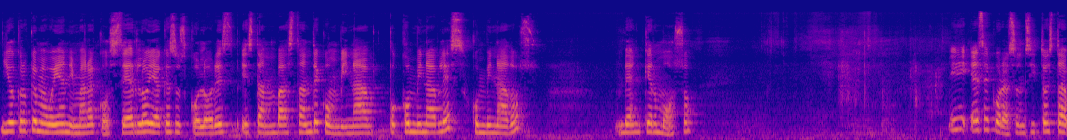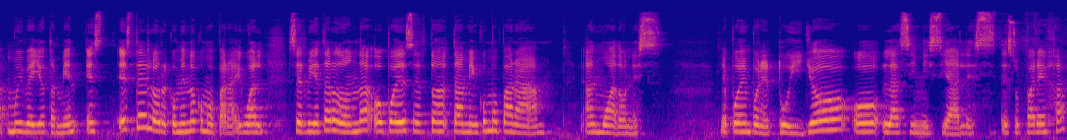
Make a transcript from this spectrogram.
Yo creo que me voy a animar a coserlo ya que sus colores están bastante combinables, combinados. Vean qué hermoso. Y ese corazoncito está muy bello también. Este lo recomiendo como para igual servilleta redonda o puede ser también como para almohadones. Le pueden poner tú y yo o las iniciales de su pareja.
